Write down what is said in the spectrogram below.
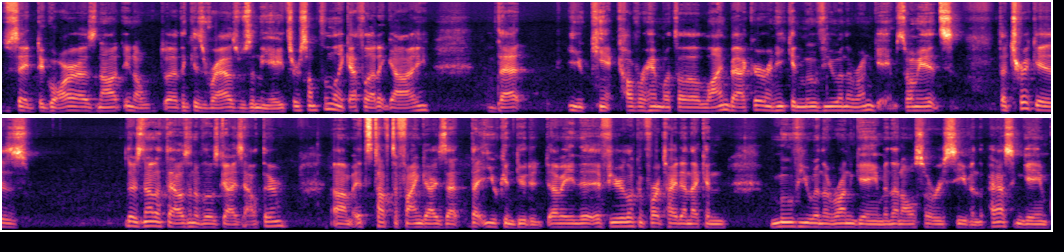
say deguara is not you know i think his RAS was in the eights or something like athletic guy that you can't cover him with a linebacker and he can move you in the run game. So i mean it's the trick is there's not a thousand of those guys out there um, it's tough to find guys that that you can do to. I mean, if you're looking for a tight end that can move you in the run game and then also receive in the passing game,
